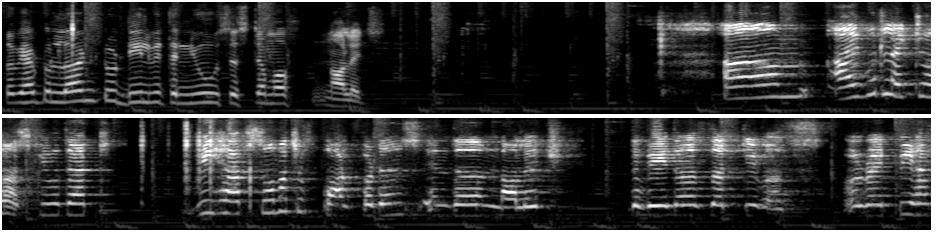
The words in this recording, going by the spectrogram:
So we have to learn to deal with a new system of knowledge. Um, I would like to ask you that we have so much of confidence in the knowledge the Vedas that give us. All right, we have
